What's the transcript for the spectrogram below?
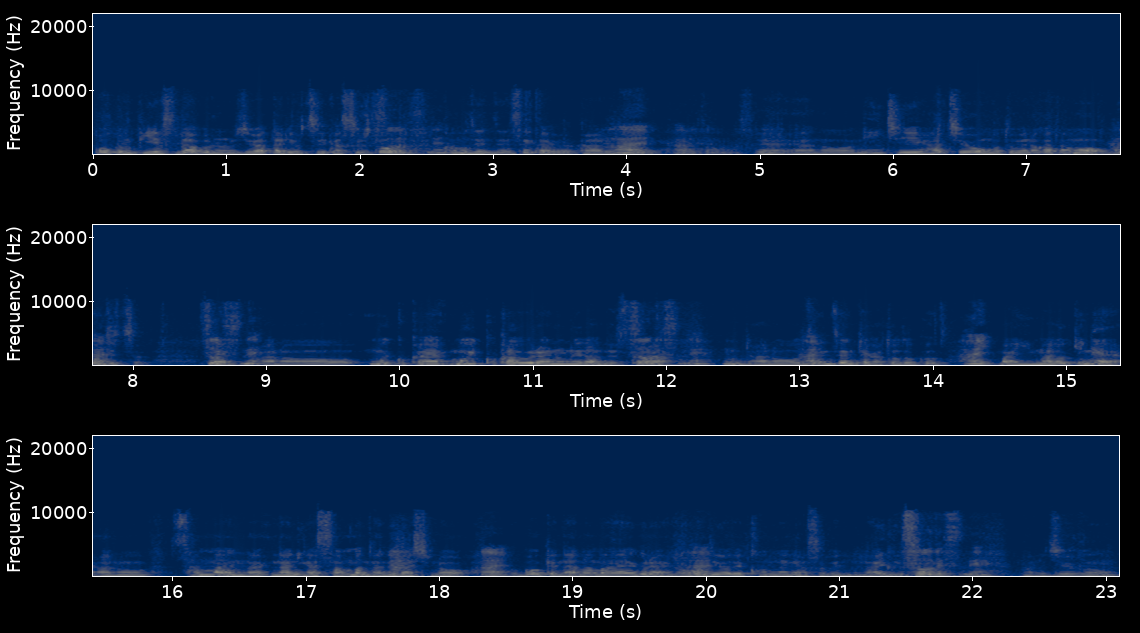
ポークの PSW の10あたりを追加するとそうですね。これも全然世界が変わるので,、はいあると思いますね。であの218をお求めの方も後日、そうですね。あのもう一個買えもう一個買うぐらいの値段ですかそうらですね。うん、あのはい。全然手が届く、はい。まあ今時ねあの3万円な何がし3万何がしのはい。合計7万円ぐらいのオーディオでこんなに遊べるのないですからそうですね。あの十分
